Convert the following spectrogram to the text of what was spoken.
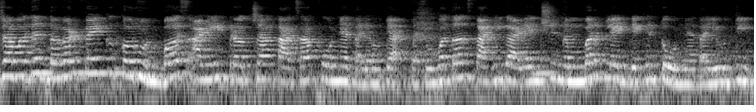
ज्यामध्ये दगडफेक करून बस आणि ट्रकच्या काचा फोडण्यात आल्या होत्या. त्यासोबतच काही गाड्यांची नंबर प्लेट देखील तोडण्यात आली होती.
